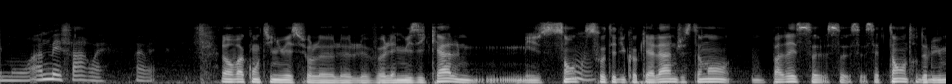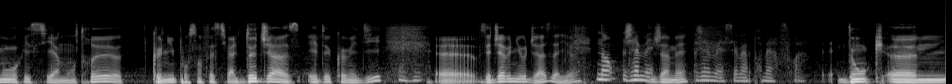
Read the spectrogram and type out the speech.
un de mes phares, ouais. ouais, ouais. Alors on va continuer sur le, volet musical, mais sans sauter du coq à l'âne, justement, vous parlez de cet antre de l'humour ici à Montreux, connu pour son festival de jazz et de comédie. Mhm. Euh, vous êtes déjà venu au jazz d'ailleurs? Non, jamais. Jamais. Jamais, c'est ma première fois. Donc, euh,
